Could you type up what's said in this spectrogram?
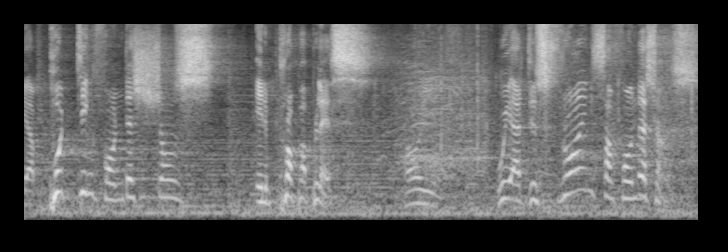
we are putting foundations in proper place. Oh, yes. We are destroying some foundations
